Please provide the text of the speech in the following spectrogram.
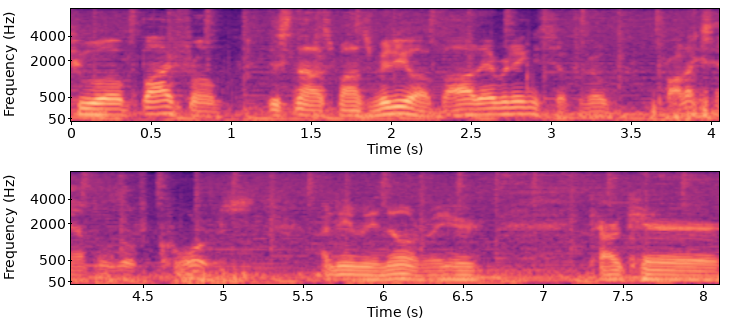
to uh, buy from. This is not a sponsored video. I bought everything except for the product samples, of course. I didn't even know it right here. Car care.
